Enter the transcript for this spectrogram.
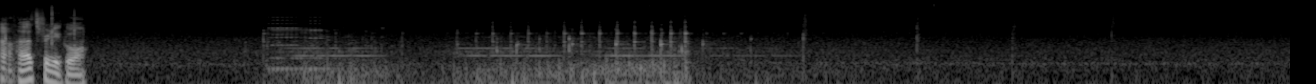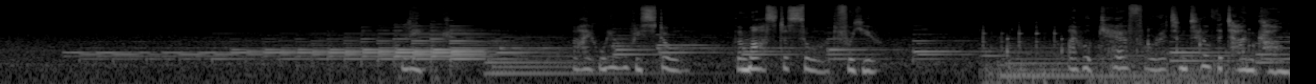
Oh, that's pretty cool. Restore the Master Sword for you. I will care for it until the time comes.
